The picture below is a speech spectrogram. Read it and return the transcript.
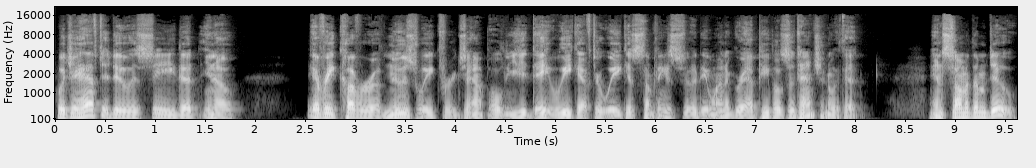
What you have to do is see that you know every cover of Newsweek, for example, you date week after week is something they want to grab people's attention with it, and some of them do.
